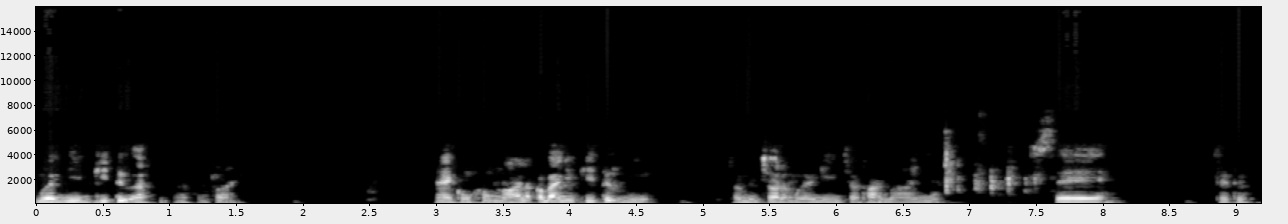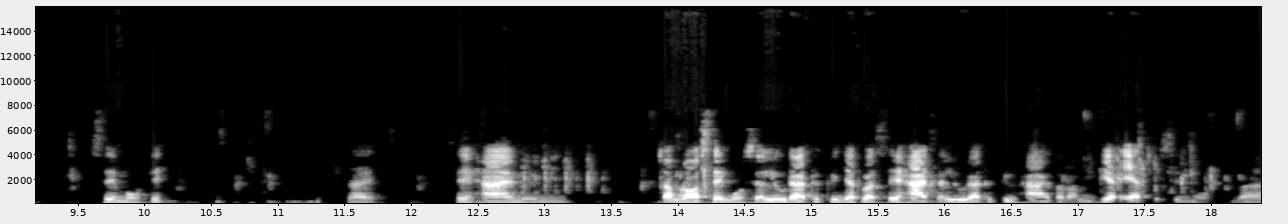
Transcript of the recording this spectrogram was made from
10.000 ký tự à? à không phải này cũng không nói là có bao nhiêu ký tự nhỉ? Cho mình cho là 10.000 cho thoải mái nhé. C từ từ C1 đi. Đấy C2 10.000 trong đó C1 sẽ lưu đa thức thứ nhất và C2 sẽ lưu đa thức thứ hai sau đó mình ghét S cho C1 và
